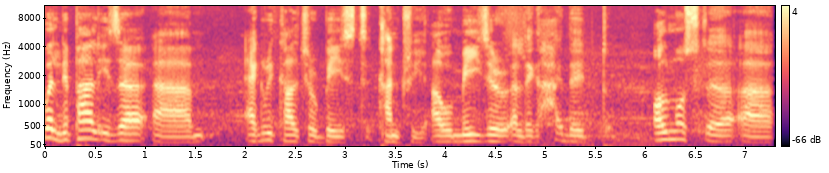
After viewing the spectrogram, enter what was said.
Well, Nepal is a um, agriculture based country. Our major, uh, the, almost 75% uh,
